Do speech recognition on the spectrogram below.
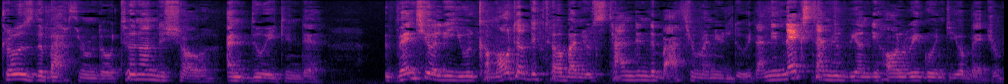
close the bathroom door, turn on the shower, and do it in there. Eventually, you will come out of the tub and you'll stand in the bathroom and you'll do it. And the next time, you'll be on the hallway going to your bedroom.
